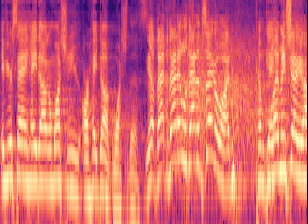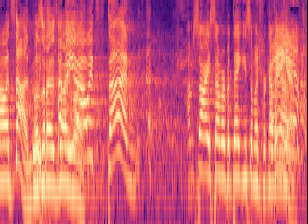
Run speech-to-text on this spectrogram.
if you're saying, hey, dog, I'm watching you, or hey, dog, watch this. Yeah, that that that second one. Come get Let me show you how it's done. Was what I was Tell going you for. how it's done. I'm sorry, Summer, but thank you so much for coming Thank out. you.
